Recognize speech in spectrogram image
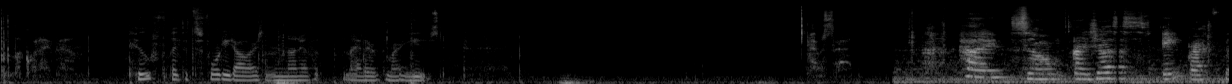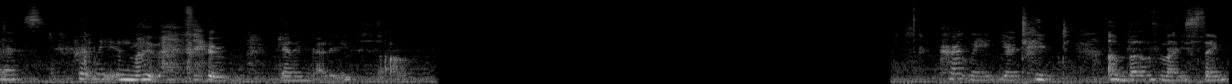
but look what I found. Two, like it's forty dollars, and none of neither of them are used. How sad. Hi. So I just ate breakfast. Currently in my bathroom, getting ready. So. Currently, you're taped above my sink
